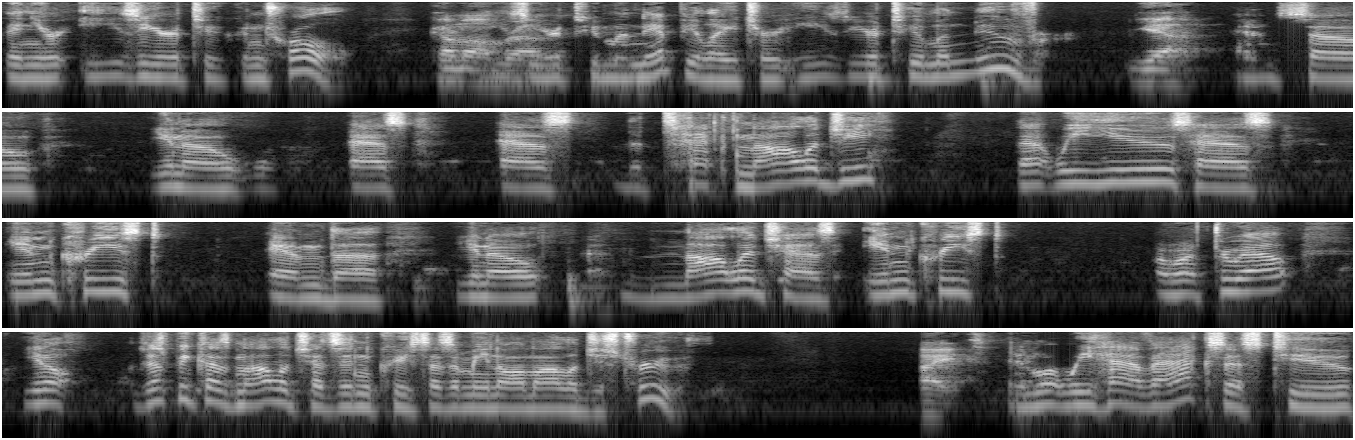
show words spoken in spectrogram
then you're easier to control. Come on, easier bro. to manipulate. You're easier to maneuver. Yeah. And so, you know, as as the technology that we use has increased and the you know knowledge has increased throughout you know just because knowledge has increased doesn't mean all knowledge is truth right and what we have access to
